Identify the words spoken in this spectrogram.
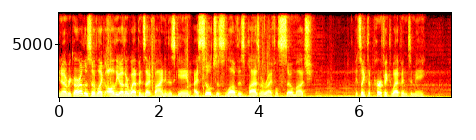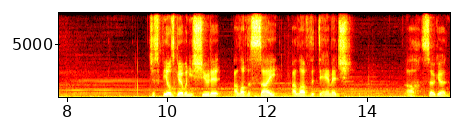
You know, regardless of like all the other weapons I find in this game, I still just love this plasma rifle so much. It's like the perfect weapon to me. It just feels good when you shoot it. I love the sight. I love the damage. Oh, so good.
